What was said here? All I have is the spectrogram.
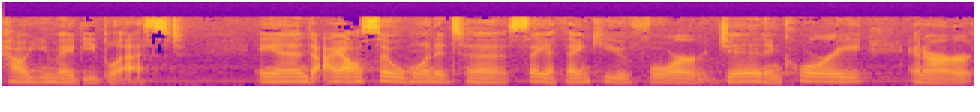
how you may be blessed. And I also wanted to say a thank you for Jen and Corey and our,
